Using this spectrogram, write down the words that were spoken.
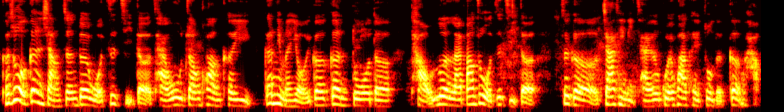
可是我更想针对我自己的财务状况，可以跟你们有一个更多的讨论，来帮助我自己的。这个家庭理财的规划可以做得更好。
